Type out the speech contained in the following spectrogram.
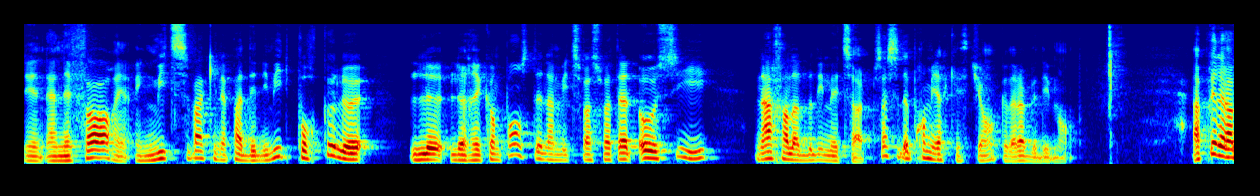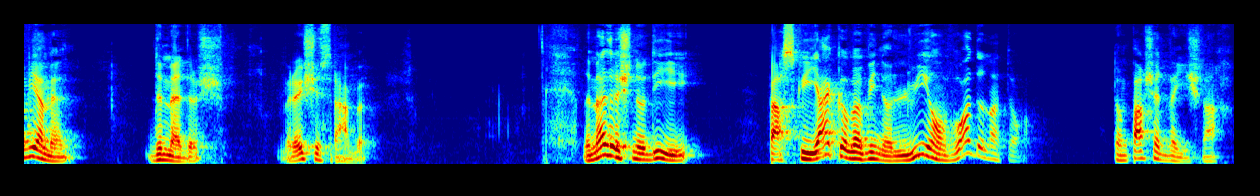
un effort, une mitzvah qui n'a pas de limites pour que le, le, récompense de la mitzvah soit-elle aussi mitzvah. Ça, c'est la première question que le rabbi demande. Après, le rabbi amène de Medrash, Rabbe. Le Medrash nous dit, parce que Yaakov Avinu lui envoie de la Torah, dans Parshat Vayishlach,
